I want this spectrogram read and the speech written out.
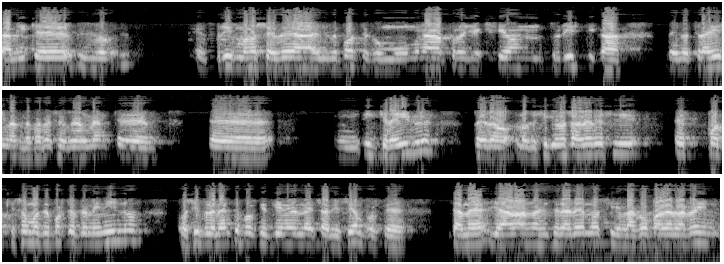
a mí que el turismo no se vea el deporte como una proyección turística de nuestra isla me parece realmente eh, increíble, pero lo que sí quiero saber es si es porque somos deporte femenino o simplemente porque tienen esa visión, porque ya, ya nos enteraremos si en la Copa de la Rey,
